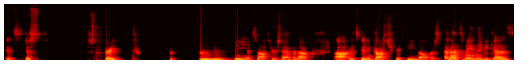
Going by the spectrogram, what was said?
it's just straight through me. It's not through Stampin' Up. Uh, it's going to cost you fifteen dollars, and that's mainly because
